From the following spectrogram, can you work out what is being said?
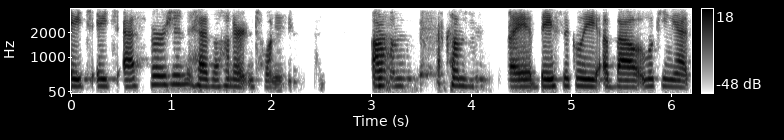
HHS version has 120. Um, comes basically about looking at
